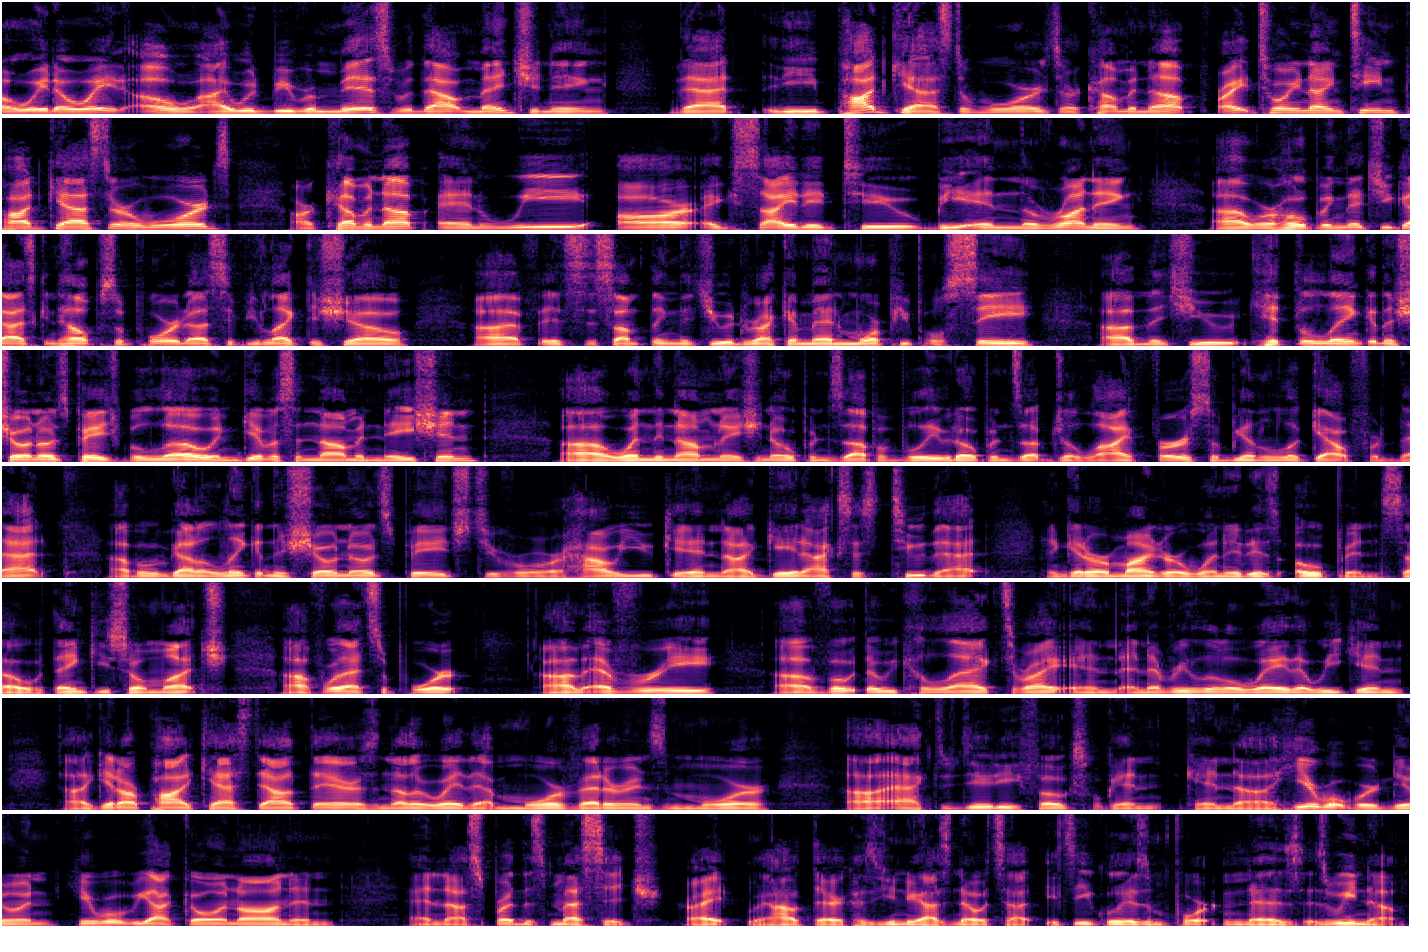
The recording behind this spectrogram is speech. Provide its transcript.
Oh, wait, oh, wait. Oh, I would be remiss without mentioning that the podcast awards are coming up, right? 2019 Podcaster Awards are coming up, and we are excited to be in the running. Uh, we're hoping that you guys can help support us if you like the show. Uh, if is something that you would recommend more people see, uh, that you hit the link in the show notes page below and give us a nomination uh, when the nomination opens up. I believe it opens up July 1st, so be on the lookout for that. Uh, but we've got a link in the show notes page to for how you can uh, gain access to that and get a reminder when it is open. So thank you so much uh, for that support. Um, every uh, vote that we collect, right, and and every little way that we can uh, get our podcast out there is another way that more veterans and more uh, active duty folks can can uh, hear what we're doing, hear what we got going on, and and uh, spread this message right out there because you guys know it's uh, it's equally as important as as we know.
